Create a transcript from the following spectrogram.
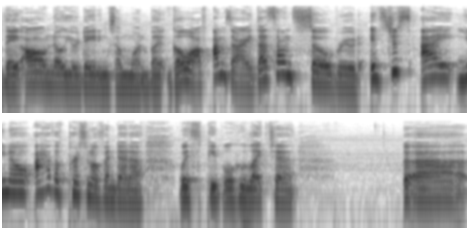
they all know you're dating someone, but go off. I'm sorry, that sounds so rude. It's just, I, you know, I have a personal vendetta with people who like to uh,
